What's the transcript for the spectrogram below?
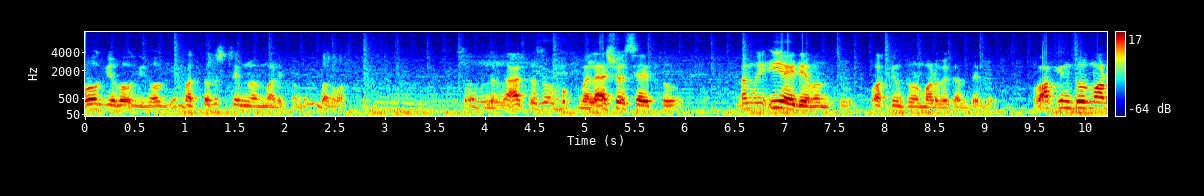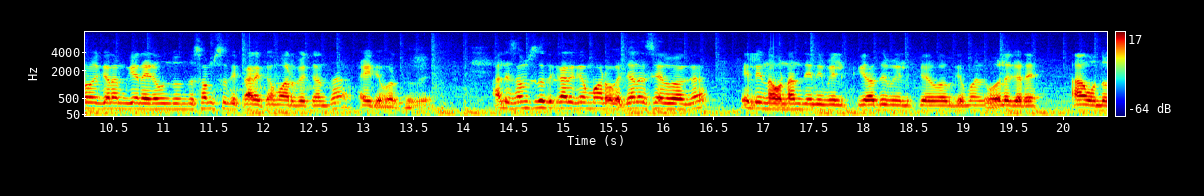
ಹೋಗಿ ಹೋಗಿ ಹೋಗಿ ಮತ್ತದು ಸ್ಟ್ರೀಮ್ಲೈನ್ ಮಾಡಿಕೊಂಡು ಬರುವ ಸೊ ಮುಂದೆ ಸೊ ಬುಕ್ ಮೇಲೆ ಆಶ್ವಾಸ ಆಯಿತು. ನಮಗೆ ಈ ಐಡಿಯಾ ಬಂತು ವಾಕಿಂಗ್ ಟೂರ್ ಮಾಡಬೇಕಂತೇಳಿ. ವಾಕಿಂಗ್ ಟೂರ್ ಮಾಡುವಾಗ ನಮಗೆ ಏನು ಒಂದು ಒಂದು ಸಂಸ್ಕೃತಿ ಕಾರ್ಯಕ್ರಮ ಮಾಡಬೇಕಂತ ಐಡಿಯಾ ಬರ್ತದೆ. ಅಲ್ಲಿ ಸಂಸ್ಕೃತಿ ಕಾರ್ಯಕ್ರಮ ಮಾಡುವಾಗ ಜನ ಸೇರುವಾಗ ಇಲ್ಲಿ ನಾವು ನಂದಿನಿ ಮಿಲ್ಕ್, ಅದು ಮಿಲ್ಕ್ ಅವ್ರಿಗೆ ಒಳಗಡೆ ಆ ಒಂದು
